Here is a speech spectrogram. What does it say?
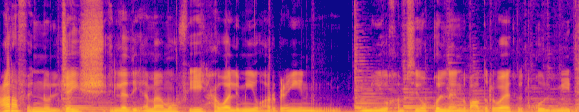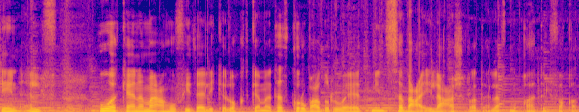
عرف أنه الجيش الذي أمامه فيه حوالي 140 150 وقلنا أن بعض الروايات بتقول 200 ألف. هو كان معه في ذلك الوقت كما تذكر بعض الروايات من سبعة إلى عشرة ألاف مقاتل فقط.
